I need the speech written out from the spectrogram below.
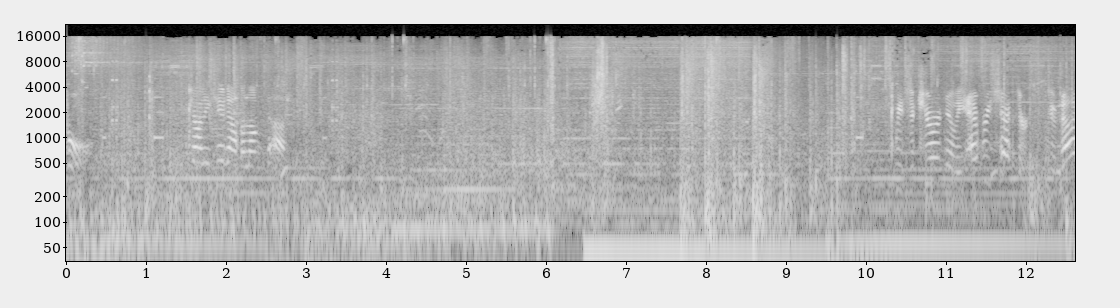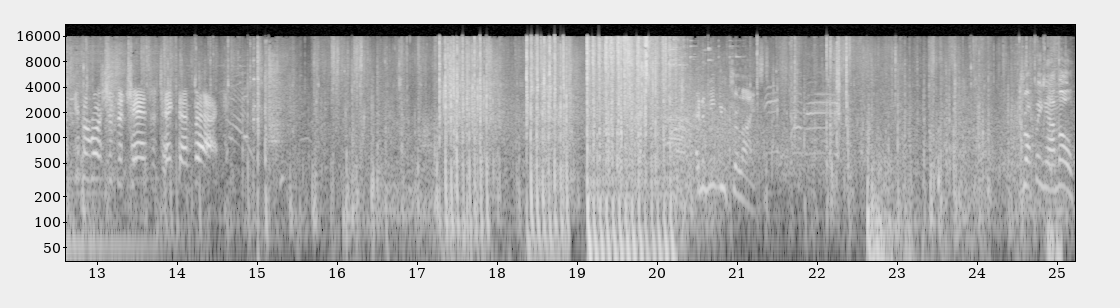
Four. Charlie 2 now belongs to us. We've secured nearly every sector. Do not give the Russians a chance to take them back. Enemy neutralized. Dropping ammo.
